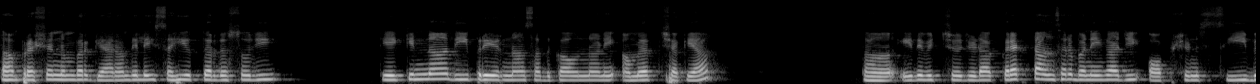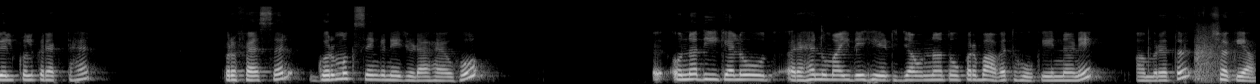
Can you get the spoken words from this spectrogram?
ਤਾਂ ਪ੍ਰਸ਼ਨ ਨੰਬਰ 11 ਦੇ ਲਈ ਸਹੀ ਉੱਤਰ ਦੱਸੋ ਜੀ। ਕਿ ਕਿੰਨਾ ਦੀ ਪ੍ਰੇਰਣਾ ਸਦਕਾ ਉਹਨਾਂ ਨੇ ਅੰਮ੍ਰਿਤ ਛਕਿਆ? ਤਾਂ ਇਹਦੇ ਵਿੱਚ ਜਿਹੜਾ ਕਰੈਕਟ ਆਨਸਰ ਬਣੇਗਾ ਜੀ ਆਪਸ਼ਨ ਸੀ ਬਿਲਕੁਲ ਕਰੈਕਟ ਹੈ। ਪ੍ਰੋਫੈਸਰ ਗੁਰਮੁਖ ਸਿੰਘ ਨੇ ਜਿਹੜਾ ਹੈ ਉਹ ਉਹਨਾਂ ਦੀ ਕਹਿ ਲਓ ਰਹਿਨੁਮਾਈ ਦੇ ਹੇਠ ਜਾਂ ਉਹਨਾਂ ਤੋਂ ਪ੍ਰਭਾਵਿਤ ਹੋ ਕੇ ਇਹਨਾਂ ਨੇ ਅੰਮ੍ਰਿਤ ਛਕਿਆ।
